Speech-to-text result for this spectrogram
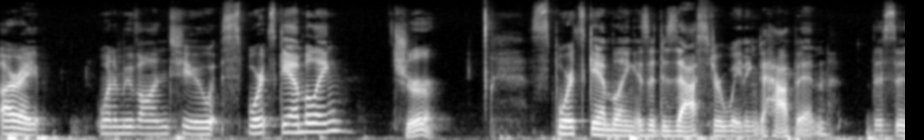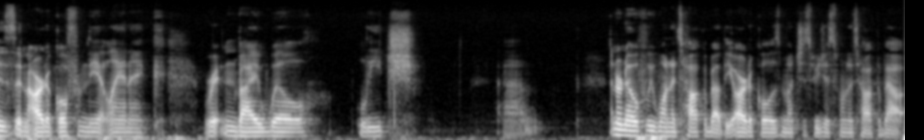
All right. Want to move on to sports gambling? Sure. Sports gambling is a disaster waiting to happen. This is an article from The Atlantic written by Will Leitch. Um, I don't know if we want to talk about the article as much as we just want to talk about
